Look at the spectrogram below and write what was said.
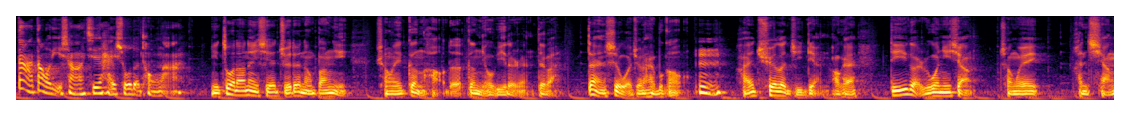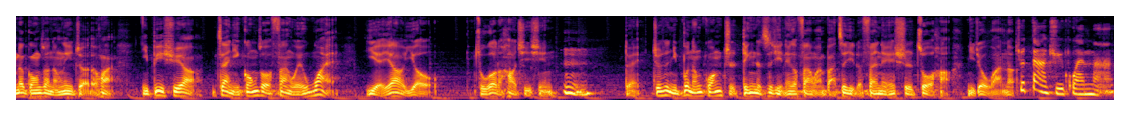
大道理上其实还说得通啦。你做到那些，绝对能帮你成为更好的、更牛逼的人，对吧？但是我觉得还不够，嗯，还缺了几点。OK，第一个，如果你想成为很强的工作能力者的话，你必须要在你工作范围外也要有足够的好奇心。嗯，对，就是你不能光只盯着自己那个饭碗，把自己的分内事做好，你就完了。就大局观嘛。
